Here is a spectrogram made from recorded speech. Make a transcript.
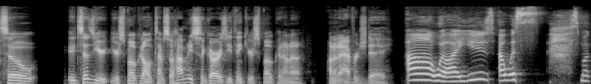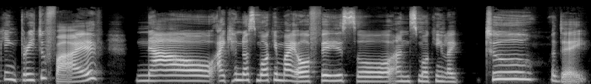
So it says you're you're smoking all the time. So how many cigars do you think you're smoking on a on an average day? Uh, well, I use I was smoking three to five. Now I cannot smoke in my office, so I'm smoking like two a day.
